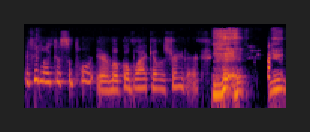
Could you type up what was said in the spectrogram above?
If you'd like to support your local Black illustrator. You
